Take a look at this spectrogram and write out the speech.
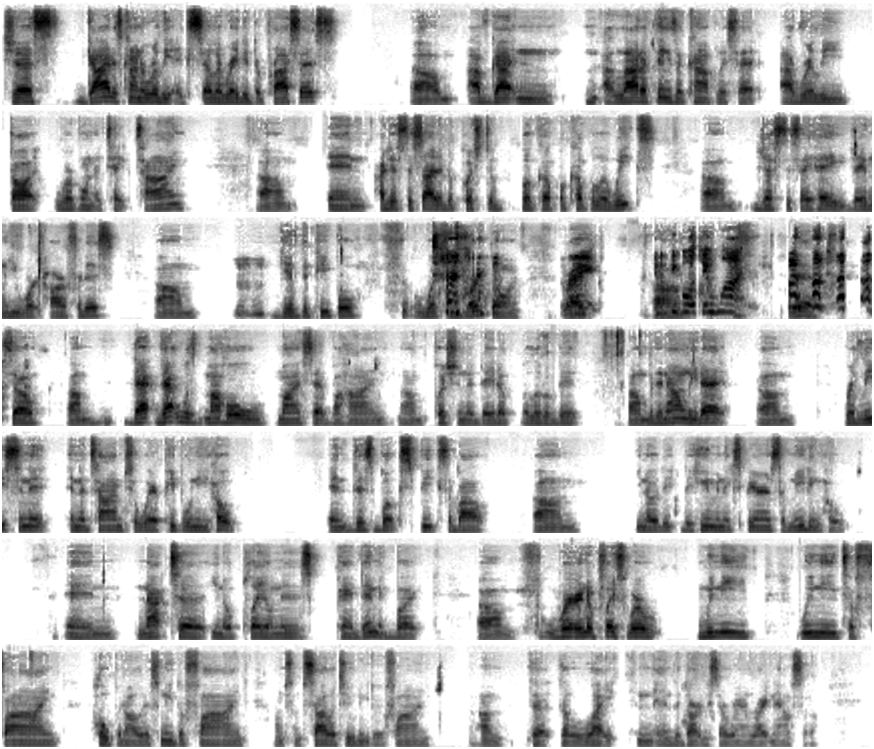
just God has kind of really accelerated the process. Um, I've gotten a lot of things accomplished that I really thought were going to take time. Um, and I just decided to push the book up a couple of weeks um, just to say, hey, Jalen, you worked hard for this. Um, mm-hmm. Give the people what you worked on. right. right. Give the people what they want. yeah. So um, that that was my whole mindset behind um, pushing the date up a little bit. Um, but then not only that, um, releasing it in a time to where people need hope, and this book speaks about um, you know the, the human experience of needing hope, and not to you know play on this pandemic, but um, we're in a place where we need we need to find hope in all this. We need to find um, some solitude. We need to find um, the the light and, and the darkness that we're in right now. So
